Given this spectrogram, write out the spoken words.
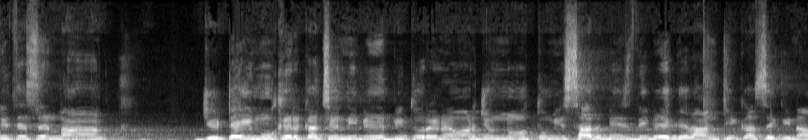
দিতেছে নাক, যেটাই মুখের কাছে নিবে ভিতরে নেওয়ার জন্য তুমি সার্ভিস দিবে গ্রান ঠিক আছে কিনা?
